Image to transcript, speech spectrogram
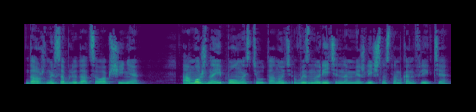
должны соблюдаться в общине. А можно и полностью утонуть в изнурительном межличностном конфликте.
